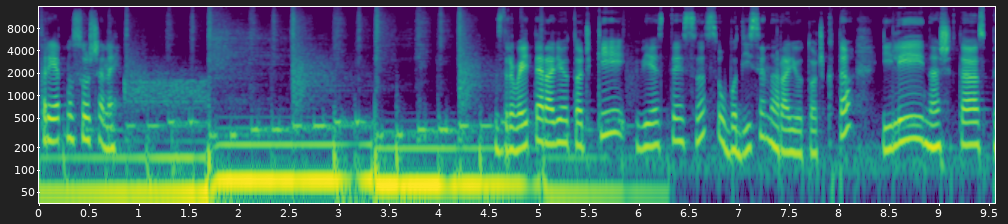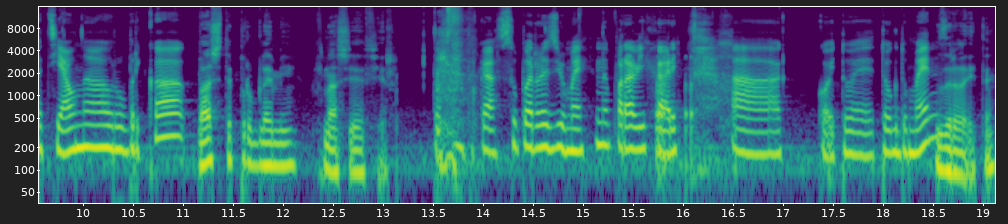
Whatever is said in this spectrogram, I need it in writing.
Приятно слушане! Здравейте, Радиоточки! Вие сте с Обади се на Радиоточката или нашата специална рубрика Вашите проблеми в нашия ефир. Точно така, супер резюме направи Хари, а, който е тук до мен. Здравейте!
